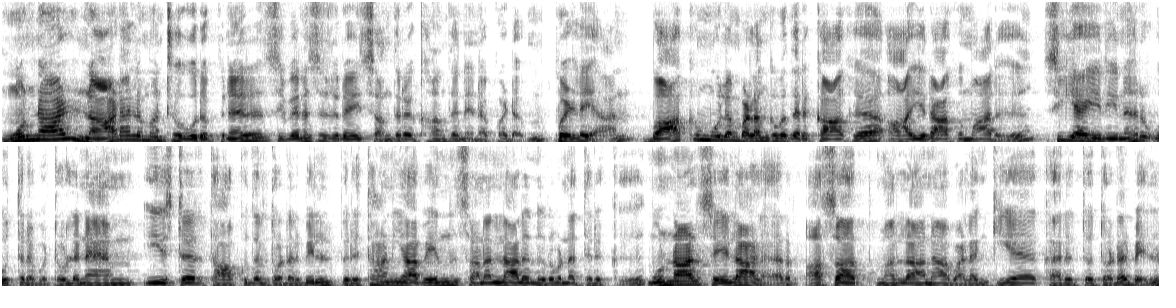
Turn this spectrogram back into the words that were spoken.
முன்னாள் நாடாளுமன்ற உறுப்பினர் சிவனசுரை சந்திரகாந்தன் எனப்படும் பிள்ளையான் வாக்குமூலம் வழங்குவதற்காக ஆயராகுமாறு சிஐடியினர் உத்தரவிட்டுள்ளனர் ஈஸ்டர் தாக்குதல் தொடர்பில் பிரித்தானியாவின் சணல்நாடு நிறுவனத்திற்கு முன்னாள் செயலாளர் அசாத் மல்லானா வழங்கிய கருத்து தொடர்பில்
